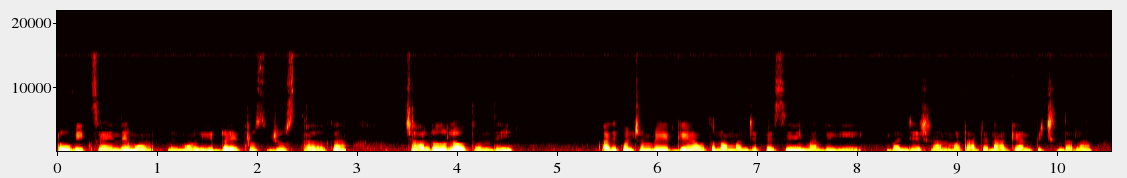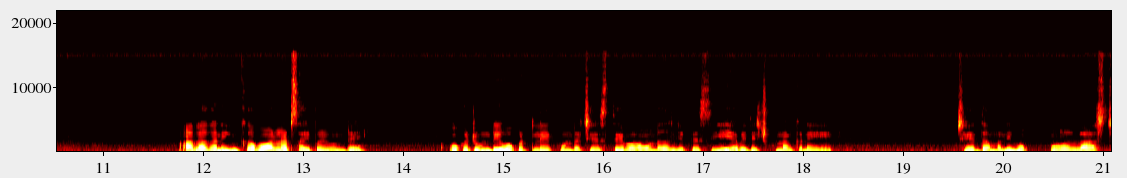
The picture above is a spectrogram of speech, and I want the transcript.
టూ వీక్స్ అయిందేమో మేము ఈ డ్రై ఫ్రూట్స్ జ్యూస్ తాగక చాలా రోజులు అవుతుంది. అది కొంచెం వెయిట్ గెయిన్ అవుతున్నామని చెప్పేసి మళ్ళీ బంద్ చేసాను అనమాట అంటే నాకే అనిపించింది అలా. అలాగని ఇంకా వాల్నట్స్ అయిపోయి ఉండే ఒకటి ఉండి ఒకటి లేకుండా చేస్తే బాగుండదని చెప్పేసి అవి తెచ్చుకున్నాకనే చేద్దామని లాస్ట్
